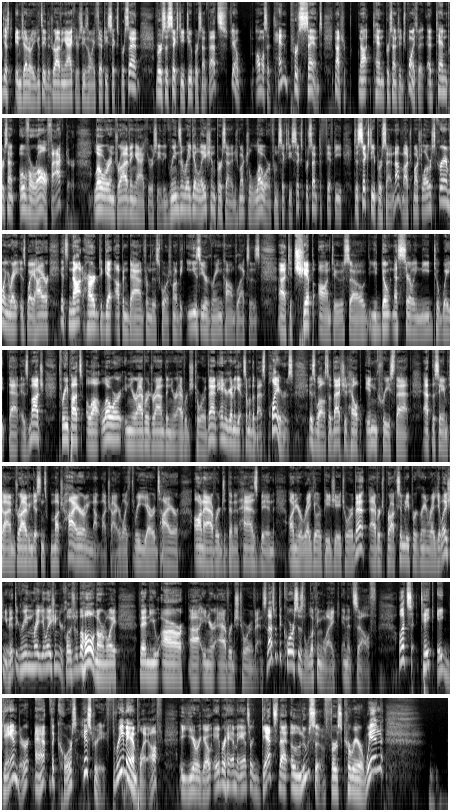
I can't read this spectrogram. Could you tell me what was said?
just in general, you can see the driving accuracy is only 56% versus 62%. That's, you know, almost a 10%, not not 10 percentage points, but a 10% overall factor lower in driving accuracy. The greens and regulation percentage much lower from 66% to 50 to 60%. Not much, much lower. Scrambling rate is way higher. It's not hard to get up and down from this course. One of the easier green complexes uh, to chip onto, so you don't necessarily need to weight that as much. Three putts a lot lower in your average round than your average tour event, and you're going to get some of the best players as well. So that should help increase that at the same time. Driving distance much higher. I mean, not much higher, like three yards higher on average than it has been on your regular PGA Tour event. Average proximity per green regulation. You hit the green regulation, you're closer to the hole normally than you are uh, in your average tour event. So that's what the course is looking like in itself. Let's take a gander at the course history. Three man playoff a year ago. Abraham Ancer gets that elusive first career win.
